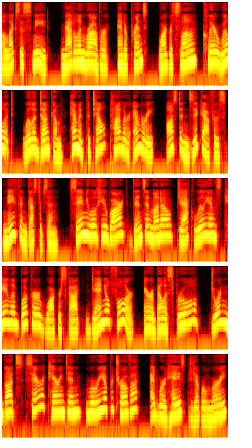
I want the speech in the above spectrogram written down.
Alexis Sneed, Madeline Rover, Anna Prince, Margaret Sloan, Claire Willett, Willa Duncombe, Hemant Patel, Tyler Emery, Austin Zikafus, Nathan Gustafson, Samuel Hubart, Vincent Munno, Jack Williams, Caleb Booker, Walker Scott, Daniel Fuller, Arabella Spruill, Jordan Butts, Sarah Carrington, Maria Petrova, Edward Hayes, Deborah Murray,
